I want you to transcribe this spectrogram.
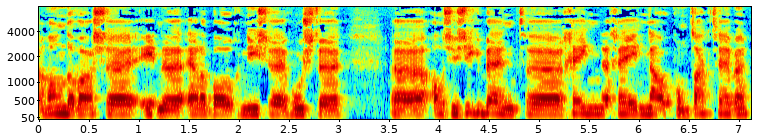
handen wassen, in de elleboog, niezen, hoesten. Uh, als je ziek bent, geen, geen nauw contact hebben.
